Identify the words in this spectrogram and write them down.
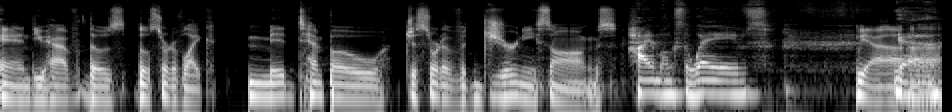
and you have those those sort of like mid tempo, just sort of journey songs. High amongst the waves. Yeah, Yeah. Uh,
